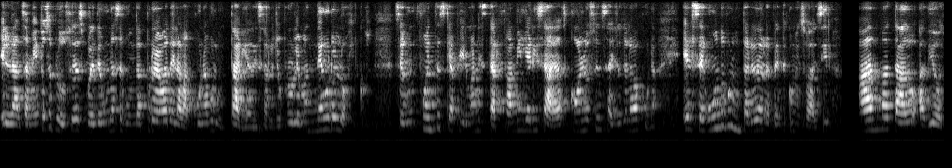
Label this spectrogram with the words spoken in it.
El lanzamiento se produce después de una segunda prueba de la vacuna voluntaria. Desarrolló problemas neurológicos. Según fuentes que afirman estar familiarizadas con los ensayos de la vacuna, el segundo voluntario de repente comenzó a decir, han matado a Dios,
